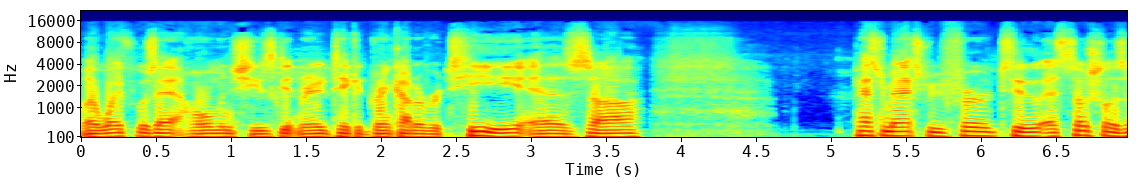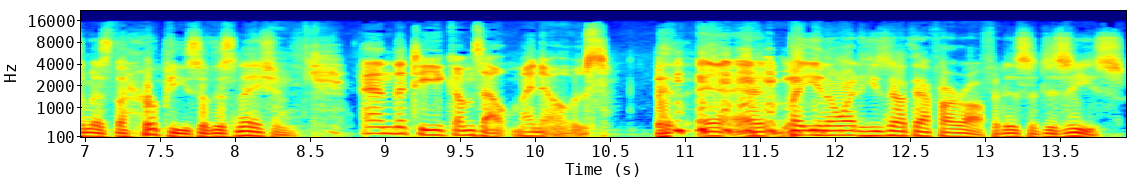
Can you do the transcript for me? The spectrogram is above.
my wife was at home and she's getting ready to take a drink out of her tea as. Uh, Pastor Max referred to as socialism as the herpes of this nation. And the tea comes out my nose. and, and, but you know what? He's not that far off. It is a disease.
